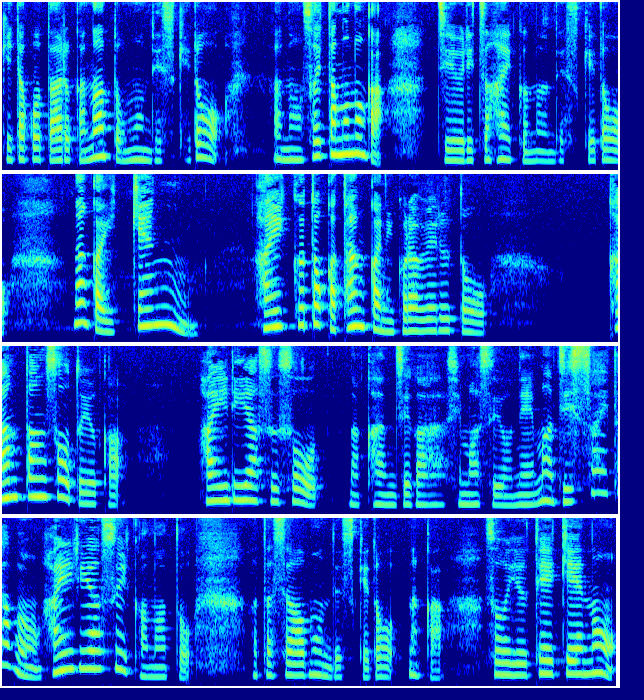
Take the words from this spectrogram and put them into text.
聞いたことあるかなと思うんですけどあのそういったものが自由律俳句なんですけどなんか一見俳句とか短歌に比べると簡単そうというか入りやすそうな感じがしますよね。まあ実際多分入りやすいかなと私は思うんですけどなんかそういう定型の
